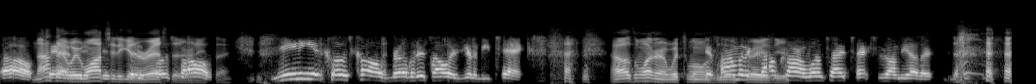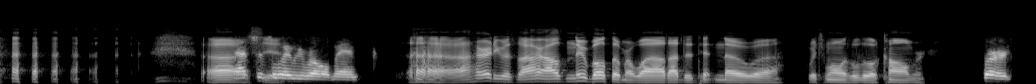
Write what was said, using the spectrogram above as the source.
Oh, Not man, that we want you to get arrested or anything. Many a close calls, bro, but it's always going to be text. I was wondering which one was If a I'm in a little cop crazier. car on one side, text is on the other. Ah, That's just the way we roll, man. I heard he was. I, I knew both of them are wild. I just didn't know uh, which one was a little calmer. Bird.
